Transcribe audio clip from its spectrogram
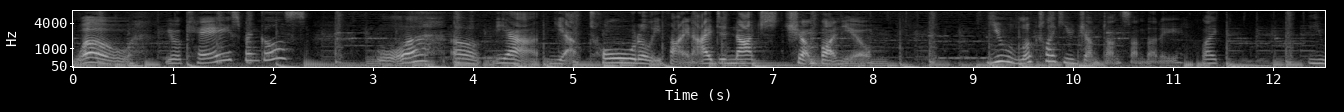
Whoa, you okay, Sprinkles? What? Oh, yeah, yeah, totally fine. I did not just jump on you. You looked like you jumped on somebody. Like, you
